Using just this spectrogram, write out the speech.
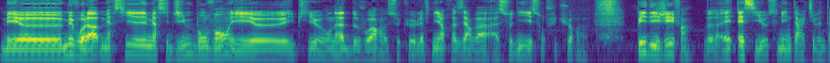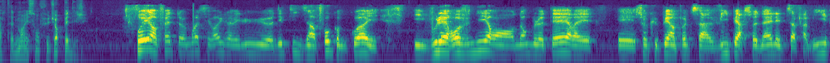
Mais euh, mais voilà, merci merci Jim, bon vent et et puis on a hâte de voir ce que l'avenir réserve à, Sony et son futur PDG, enfin SIE, Sony Interactive Entertainment et son futur PDG. Oui, en fait, moi, c'est vrai que j'avais lu euh, des petites infos comme quoi il, voulait revenir en Angleterre et, s'occuper un peu de sa vie personnelle et de sa famille.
